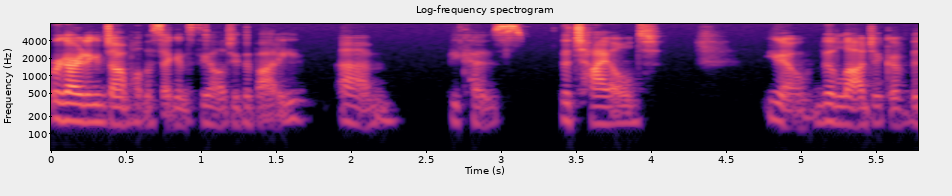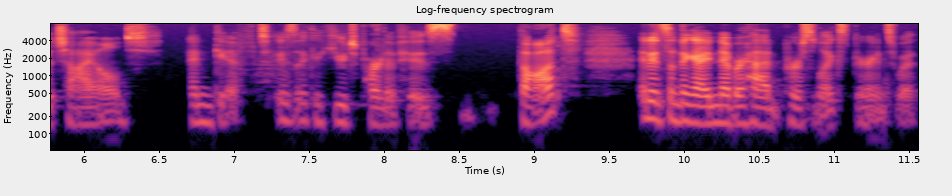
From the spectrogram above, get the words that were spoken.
regarding John Paul II's theology of the body, um, because the child, you know, the logic of the child and gift is like a huge part of his thought, and it's something I never had personal experience with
